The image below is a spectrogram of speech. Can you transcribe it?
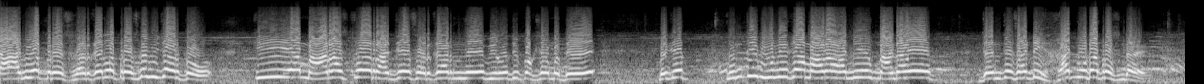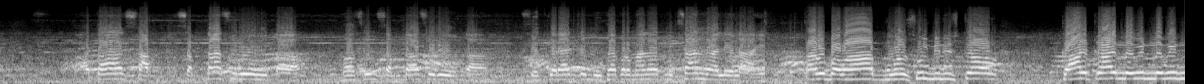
तर आम्ही या प्र सरकारला प्रश्न विचारतो की या महाराष्ट्र राज्य सरकारने विरोधी पक्षामध्ये म्हणजे कोणती भूमिका मारा आम्ही मांडावे? जनतेसाठी हाच मोठा प्रश्न आहे. आता साप सप्ताह सुरू होता. महसूल सप्ताह सुरू होता. शेतकऱ्यांचे मोठ्या प्रमाणात नुकसान झालेलं आहे. अरे बाबा महसूल मिनिस्टर काय काय नवीन नवीन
